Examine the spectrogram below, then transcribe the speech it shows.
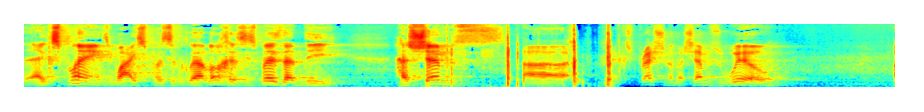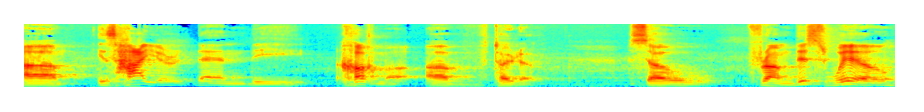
explains why specifically halachas. He says that the Hashem's uh, expression of Hashem's will uh, is higher than the chokhmah of Torah. So from this will,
